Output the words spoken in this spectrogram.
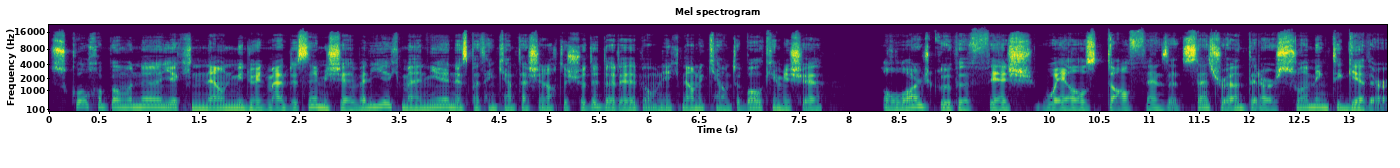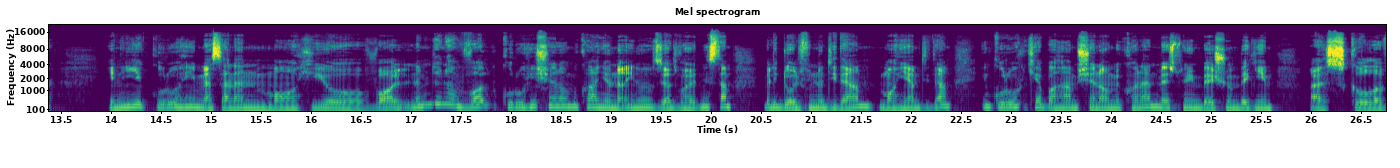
سکول خب به عنوان یک نون میدونید مدرسه میشه ولی یک معنی نسبتا کمتر شناخته شده داره به عنوان یک نون countable که میشه A large group of fish, whales, dolphins, etc. that are swimming together یعنی یک گروهی مثلا ماهی و وال نمی‌دونم وال گروهی شنا می‌کنن یا نه اینو زیاد وارد نیستم ولی دلفین رو دیدم ماهی هم دیدم. این گروه که با هم شنا می‌کنن می‌تونیم بهشون بگیم a school of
